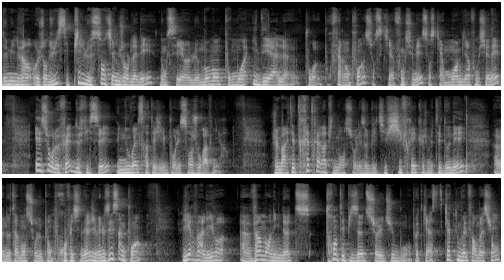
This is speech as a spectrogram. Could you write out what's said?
2020 aujourd'hui, c'est pile le centième jour de l'année, donc c'est euh, le moment pour moi idéal pour, faire un point sur ce qui a fonctionné, sur ce qui a moins bien fonctionné, et sur le fait de fixer une nouvelle stratégie pour les 100 jours à venir. Je vais m'arrêter très très rapidement sur les objectifs chiffrés que je m'étais donnés, euh, notamment sur le plan professionnel. J'avais noté 5 points. Lire 20 livres, 20 euh, morning notes, 30 épisodes sur YouTube ou en podcast, 4 nouvelles formations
